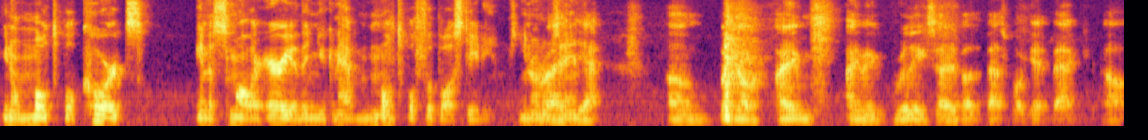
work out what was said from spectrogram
you know, multiple courts in a smaller area than you can have multiple football stadiums. You know what I'm saying? Yeah. Um, but no, I'm I'm really excited about the basketball getting back. Um,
